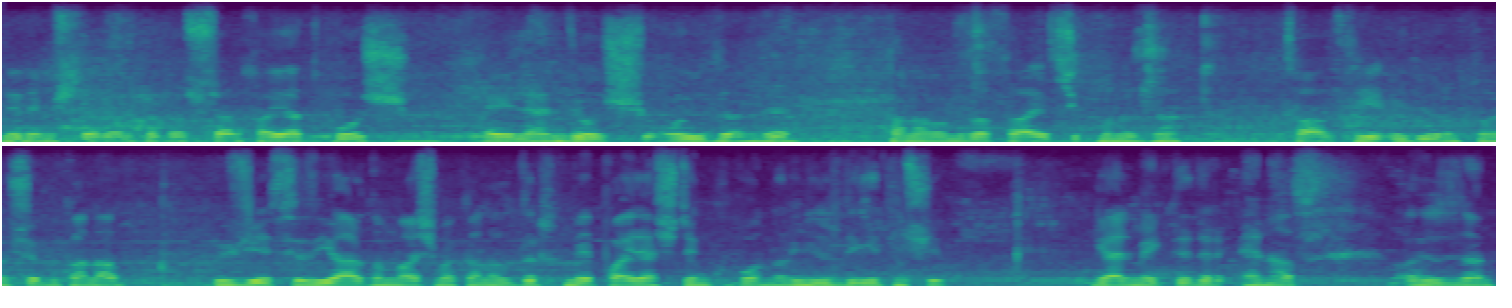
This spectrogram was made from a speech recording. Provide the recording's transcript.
Ne demişler arkadaşlar? Hayat boş, eğlence hoş. O yüzden de kanalımıza sahip çıkmanızı tavsiye ediyorum. Sonuçta bu kanal ücretsiz yardımlaşma kanalıdır ve paylaştığım kuponların %70'i gelmektedir en az. O yüzden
